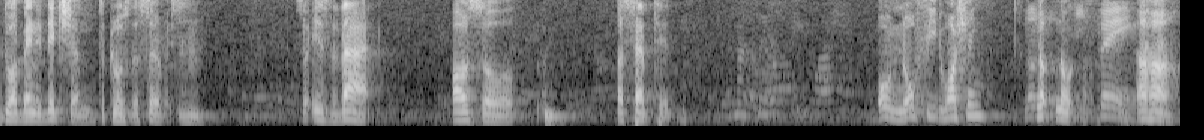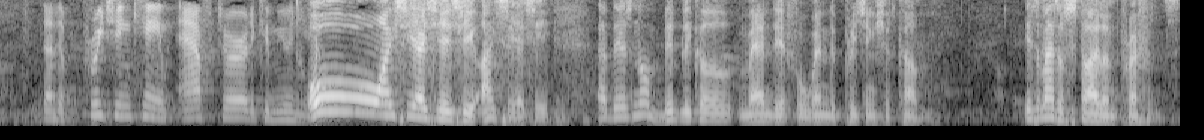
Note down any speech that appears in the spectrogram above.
do a benediction to close the service. Mm-hmm. So is that also accepted? Oh, no feet washing? No, no, no. He's saying uh-huh that the preaching came after the communion. Oh, I see, I see, I see, I see, I see. Uh, there's no biblical mandate for when the preaching should come. It's a matter of style and preference.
